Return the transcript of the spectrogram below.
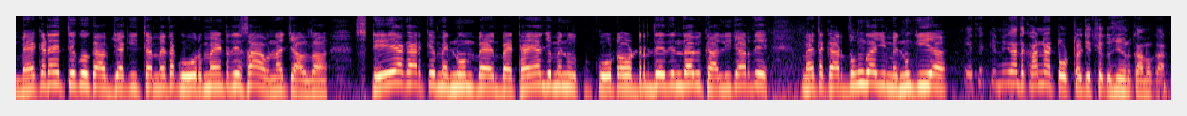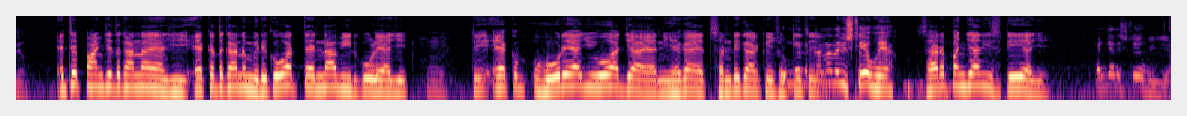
ਮੈਂ ਕਿਹੜਾ ਇੱਥੇ ਕੋਈ ਕਬਜ਼ਾ ਕੀਤਾ ਮੈਂ ਤਾਂ ਗਵਰਨਮੈਂਟ ਦੇ ਹਿਸਾਬ ਨਾਲ ਚੱਲਦਾ। ਸਟੇ ਆ ਕਰਕੇ ਮੈਨੂੰ ਬੈ- ਬੈਠਾ ਆ ਜੇ ਮੈਨੂੰ ਕੋਰਟ ਆਰਡਰ ਦੇ ਦਿੰਦਾ ਵੀ ਖਾਲੀ ਕਰ ਦੇ ਮੈਂ ਤਾਂ ਕਰ ਦੂੰਗਾ ਜੀ ਮੈਨੂੰ ਕੀ ਆ? ਇੱਥੇ ਕਿੰਨੀਆਂ ਦੁਕਾਨਾਂ ਟੋਟਲ ਜਿੱਥੇ ਤੁਸੀਂ ਹੁਣ ਕੰਮ ਕਰਦੇ ਹੋ? ਇੱਥੇ ਪੰਜ ਦੁਕਾਨਾਂ ਆ ਜੀ ਇੱਕ ਦੁਕਾਨ ਮੇਰੇ ਕੋਲ ਆ ਤਿੰਨ ਆ ਵੀਰ ਕੋਲ ਆ ਜੀ। ਤੇ ਇੱਕ ਹੋਰ ਆ ਜੀ ਉਹ ਅੱਜ ਆਇਆ ਨਹੀਂ ਹੈਗਾ ਸੰਡੇ ਕਰਕੇ ਛੁੱਟੀ ਤੇ ਦੁਕਾਨਾਂ ਦੇ ਵੀ ਸਟੇ ਹੋਇਆ ਸਾਰੇ ਪੰਜਾਂ ਦੀ ਸਟੇ ਆ ਜੀ। ਪੰਜਾਂ ਦੀ ਸਟੇ ਹੋਈ ਆ?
